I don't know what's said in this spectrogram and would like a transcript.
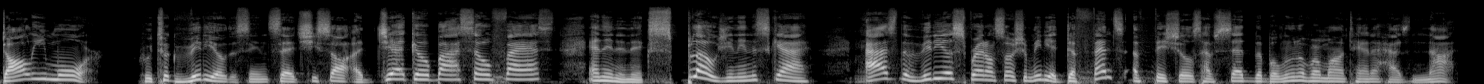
Dolly Moore, who took video of the scene, said she saw a jet go by so fast and then an explosion in the sky. As the video spread on social media, defense officials have said the balloon over Montana has not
